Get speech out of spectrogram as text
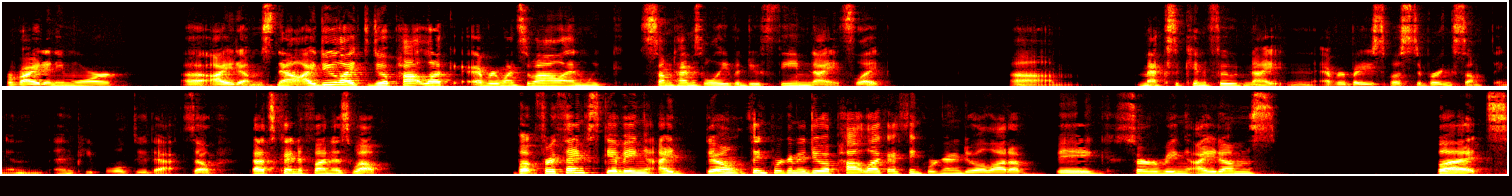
provide any more uh, items. Now I do like to do a potluck every once in a while, and we sometimes we'll even do theme nights like um, Mexican food night, and everybody's supposed to bring something, and and people will do that. So that's kind of fun as well. But for Thanksgiving, I don't think we're going to do a potluck. I think we're going to do a lot of big serving items. But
